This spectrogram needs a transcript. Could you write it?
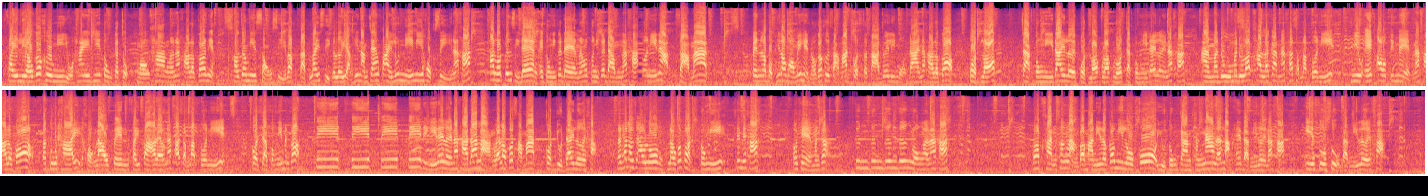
ไฟเลี้ยวก็คือมีอยู่ให้ที่ตรงกระจกมองข้างแล้วนะคะ แล้วก็เนี่ยเขาจะมี 2 สีแบบตัดไล่สีกันเลยอย่างที่นำแจ้งไปรุ่นนี้มี 6 สีนะคะ ถ้ารถเป็นสีแดง ไอ้ตรงนี้ก็แดงนะตรงนี้ก็ดำนะคะ ตัวนี้เนี่ยสามารถเป็นระบบที่เรามองไม่เห็นเนาะก็คือสามารถกดสตาร์ทด้วยรีโมทได้นะคะ แล้วก็ปลดล็อกจากตรงนี้ได้เลยปลดล็อกล็อกรถจากตรงนี้ได้เลยนะคะ อ่านมาดูมาดูรอบคันแล้วกันนะคะสำหรับตัวนี้ m i l X Ultimate นะคะ แล้วก็ประตูท้ายของเราเป็นไฟฟ้าแล้วนะคะสำหรับตัวนี้ กดจากตรงนี้มันก็ตีดตีดตีดตีดอย่างนี้ได้เลยนะคะ ด้านหลังแล้วเราก็สามารถกดหยุดได้เลยค่ะ แล้วถ้าเราจะเอาลงเราก็กดตรงนี้ใช่ไหมคะโอเค มันก็ตึงตึงตึงตึงลงแล้วนะคะ รอบคันข้างหลังประมาณนี้แล้วก็มีโลโก้อยู่ตรงกลางทั้งหน้าและหลังให้แบบนี้เลยนะคะอีซูซูแบบนี้เลยค่ะ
